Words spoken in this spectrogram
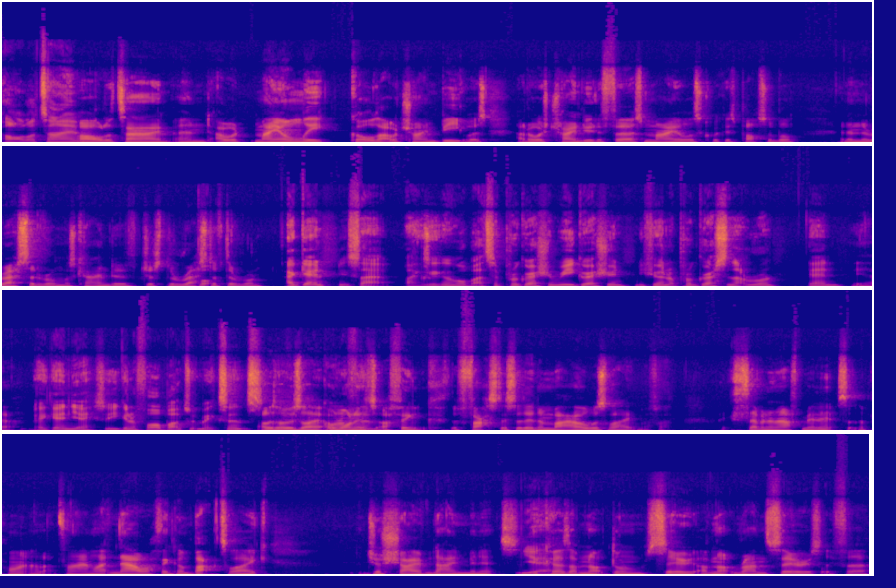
all the time. all the time. And I would my only goal that I would try and beat was I'd always try and do the first mile as quick as possible, and then the rest of the run was kind of just the rest But- of the run. Again, it's like like you're gonna go back to progression regression. If you're not progressing that run, then Yeah, again, yeah, so you're gonna fall back. So it makes sense. I was always like I Go off wanted. them. I think the fastest I did a mile was like like seven and a half minutes at the point at that time. Like now, I think I'm back to like just shy of nine minutes Yeah. because I've not done serious. I've not ran seriously for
